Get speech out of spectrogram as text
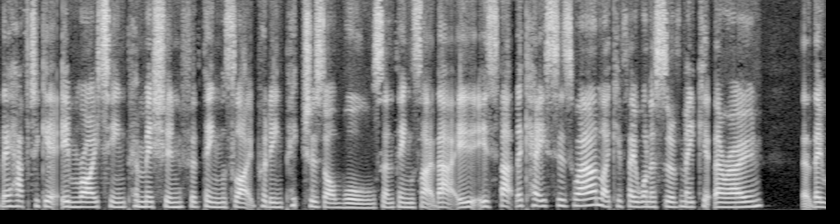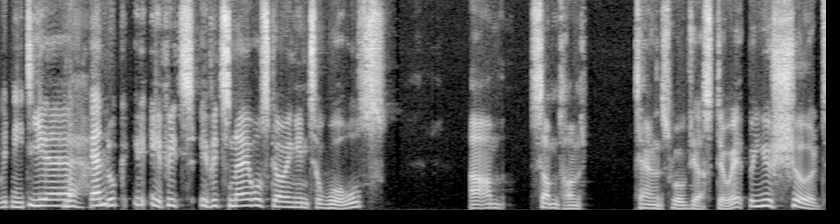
they have to get in writing permission for things like putting pictures on walls and things like that. Is, is that the case as well? Like if they want to sort of make it their own, that they would need to. Yeah, look, if it's if it's nails going into walls, um, sometimes tenants will just do it, but you should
